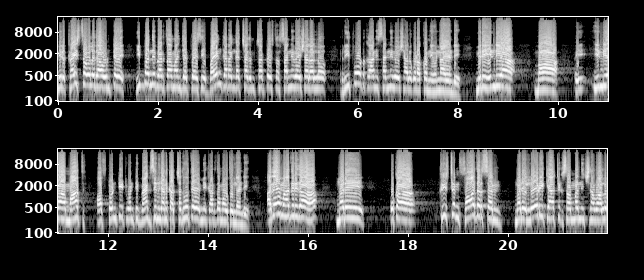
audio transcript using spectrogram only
మీరు క్రైస్తవులుగా ఉంటే ఇబ్బంది పెడతామని చెప్పేసి భయంకరంగా చదివి చెప్పేసిన సన్నివేశాలలో రిపోర్ట్ కాని సన్నివేశాలు కూడా కొన్ని ఉన్నాయండి. మీరు ఇండియా మా ఇండియా మాత్ ఆఫ్ ట్వంటీ ట్వంటీ మ్యాగజైన్ కనుక చదివితే మీకు అర్థమవుతుందండి. అదే మాదిరిగా మరి ఒక క్రిస్టియన్ ఫాదర్స్ అండ్ మరి లోడీ క్యాస్ట్కి సంబంధించిన వాళ్ళు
